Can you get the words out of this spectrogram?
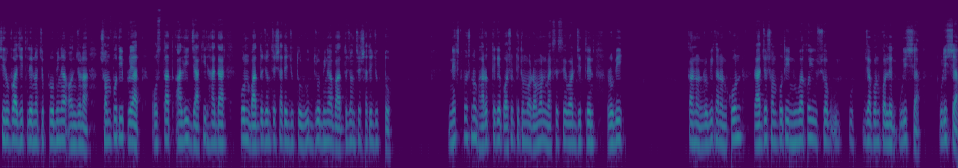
শিরোপা জিতলেন হচ্ছে প্রবীণা অঞ্জনা, সম্প্রতি প্রয়াত ওস্তাদ আলী জাকির হায়দার কোন বাদ্যযন্ত্রের সাথে যুক্ত, রুদ্র বিনা বাদ্যযন্ত্রের সাথে যুক্ত? নেক্সট প্রশ্ন, ভারত থেকে পঁয়ষট্টিতম রমন ম্যাক্সেস অ্যাওয়ার্ড জিতলেন রবি কানন, রবি কানন, কোন রাজ্য সম্প্রতি নুয়াখই উৎসব উদযাপন করলেন? উড়িষ্যা উড়িষ্যা।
